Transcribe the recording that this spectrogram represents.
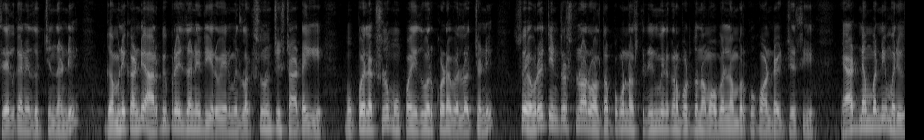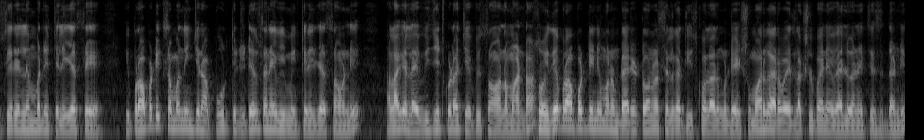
సేల్కి అనేది వచ్చిందండి. గమనికండి ఆర్పీ ప్రైస్ అనేది ఇరవై ఎనిమిది లక్షల నుంచి స్టార్ట్ అయ్యి ముప్పై లక్షలు ముప్పై ఐదు వరకు కూడా వెళ్ళొచ్చండి. సో ఎవరైతే ఇంట్రెస్ట్ ఉన్నారో వాళ్ళు తప్పకుండా స్క్రీన్ మీద కనపడుతున్న మొబైల్ నెంబర్కు కాంటాక్ట్ చేసి యాడ్ నెంబర్ని మరియు సీరియల్ నెంబర్ని తెలియజేస్తే ఈ ప్రాపర్టీకి సంబంధించిన పూర్తి డీటెయిల్స్ అనేవి మీకు తెలియజేస్తామండి. అలాగే లైవ్ విజిట్ కూడా చేపిస్తాం అన్నమాట. సో ఇదే ప్రాపర్టీని మనం డైరెక్ట్ ఓనర్ సెల్గా తీసుకోవాలనుకుంటే సుమారుగా అరవై ఐదు లక్షల పైన వాల్యూ అనేది చేసిద్దండి.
